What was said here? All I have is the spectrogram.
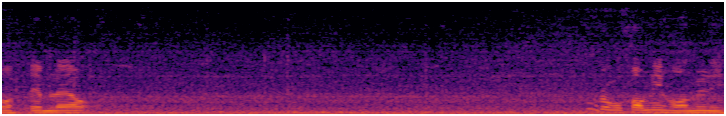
อ้เต็มแล้วโรบบคอมนี่หอมไหมนี่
